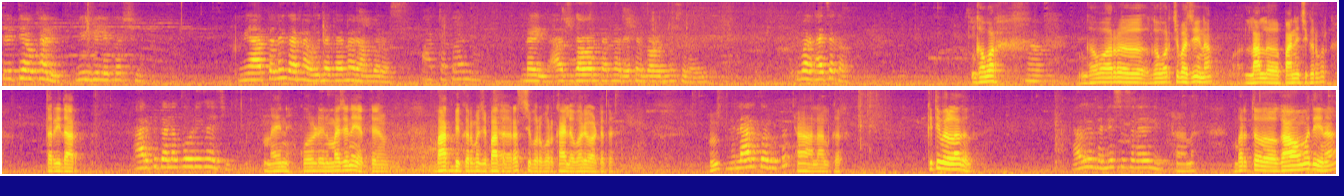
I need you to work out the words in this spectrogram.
ठेव खाली बिल बिले करशील. मी आता नाही करणार उद्या करणार आहे आंबारस. आता कर ना नाही आज गावावर करणार आहे तर गावावर नसून राहील तुम्हाला खायचं का? गवार? हां. गवार गवारची भाजी आहे ना लाल पाण्याची कर बरं का. तरीदार. अर्पिताला पोळी खायची. नाही नाही कोरडे मजा नाही येत. ते भात बिकर म्हणजे भात रस्सी बरोबर खायला भारी वाटत. मी लाल करू का? हां लाल कर. किती वेळ लागेल? राहिली. हां ना. बरं तर गावामध्ये ना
